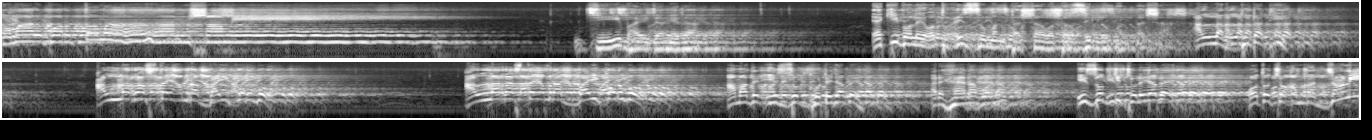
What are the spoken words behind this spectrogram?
তোমার বর্তমান স্বামী। জি ভাই ভাইজানেরা, একই বলে, অত ইজ্জু মন্তাসা অত জিল্লু মন্তাসা আল্লাহর দুটা দিক। আল্লাহর রাস্তায় আমরা বাই করব। আল্লাহর রাস্তায় আমরা বাই করব। আমাদের ইজ্জত ঘটে যাবে। আরে হ্যাঁ না বলে। ইজ্জত কি চলে যাবে? অথচ আমরা জানি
